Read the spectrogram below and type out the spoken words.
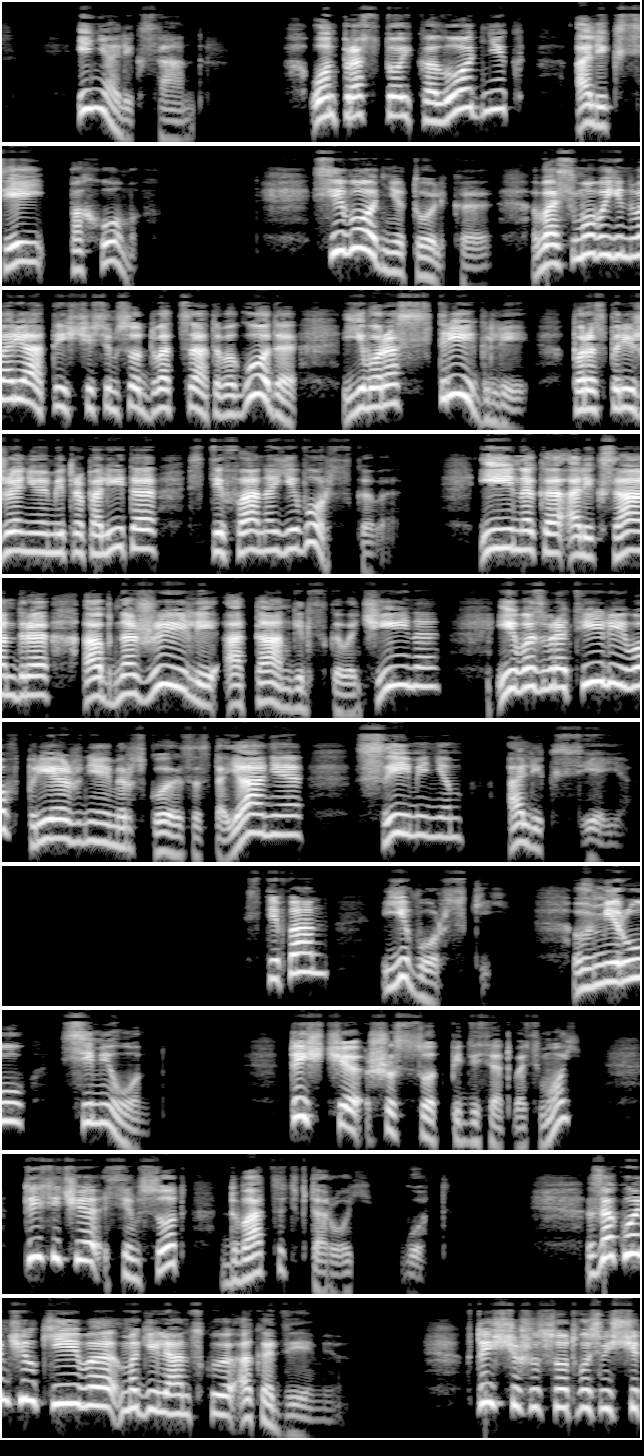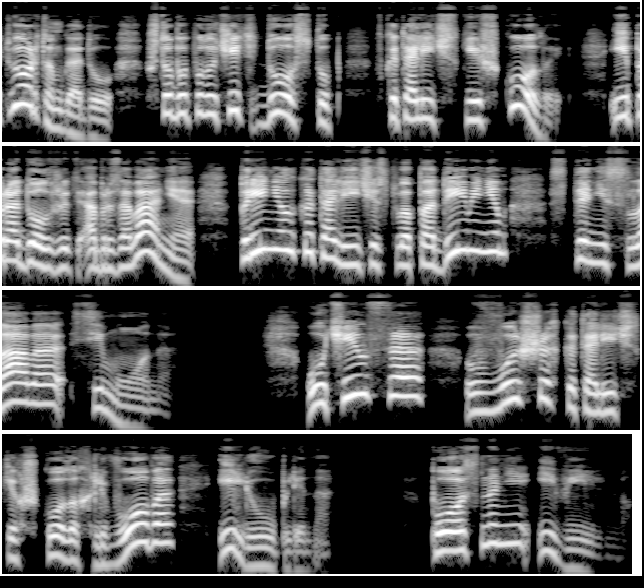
и не Александр. Он простой колодник Алексей Пахомов. Сегодня только, 8 января 1720 года, его расстригли по распоряжению митрополита Стефана Еворского. Инока Александра обнажили от ангельского чина и возвратили его в прежнее мирское состояние с именем Алексея. Стефан Еворский. В миру Симеон. 1658-1722 год. Закончил Киево-Могилянскую академию. В 1684 году, чтобы получить доступ в католические школы и продолжить образование, принял католичество под именем Станислава Симона. Учился в высших католических школах Львова и Люблина. Познани и Вильно.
